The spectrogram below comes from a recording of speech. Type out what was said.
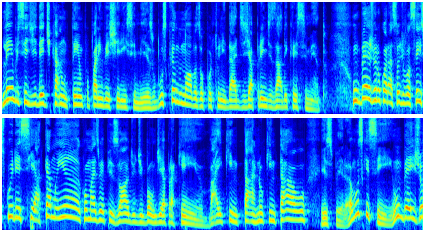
Lembre-se de dedicar um tempo para investir em si mesmo, buscando novas oportunidades de aprendizado e crescimento. Um beijo no coração de vocês, cuide-se até amanhã com mais um episódio de Bom Dia para quem vai quintar no quintal. Esperamos que sim. Um beijo.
